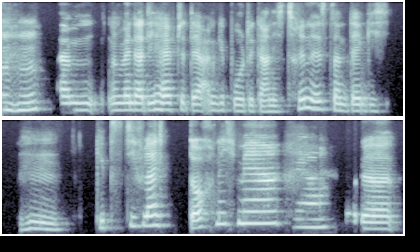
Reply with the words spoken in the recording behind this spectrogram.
Mhm. Ähm, und wenn da die Hälfte der Angebote gar nicht drin ist, dann denke ich, hm, gibt es die vielleicht doch nicht mehr? Ja. Oder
